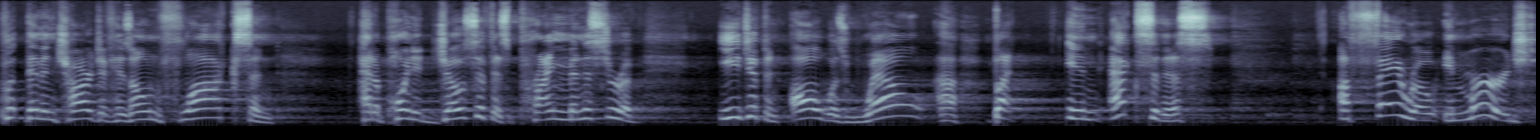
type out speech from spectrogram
put them in charge of his own flocks and had appointed Joseph as prime minister of Egypt and all was well. Uh, but in Exodus, a Pharaoh emerged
